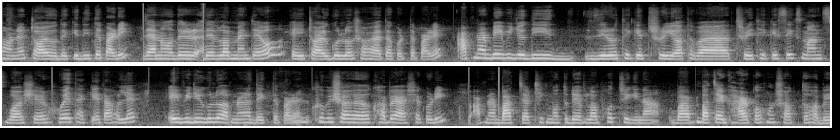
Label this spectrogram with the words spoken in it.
ধরনের টয় ওদেরকে দিতে পারি, যেন ওদের ডেভেলপমেন্টেও এই টয়গুলো সহায়তা করতে পারে। আপনার বেবি যদি জিরো থেকে থ্রি অথবা থ্রি থেকে সিক্স মান্থস বয়সের হয়ে থাকে, তাহলে এই ভিডিওগুলো আপনারা দেখতে পারেন। খুবই সহায়ক হবে আশা করি। আপনার বাচ্চা ঠিকমতো ডেভেলপ হচ্ছে কিনা বা বাচ্চার ঘাড় কখন শক্ত হবে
